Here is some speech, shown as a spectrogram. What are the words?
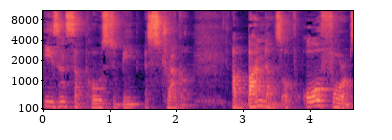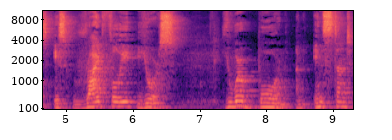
isn't supposed to be a struggle abundance of all forms is rightfully yours. You were born an instant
